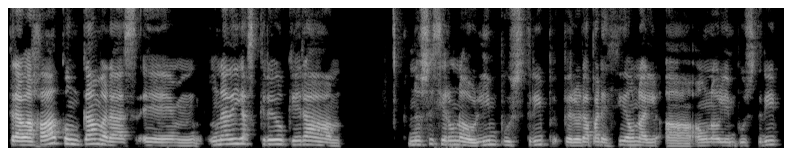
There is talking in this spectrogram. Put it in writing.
trabajaba con cámaras, em, una de ellas creo que era no sé si era una Olympus Trip, pero era parecida a una, a, una, Olympus Trip,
